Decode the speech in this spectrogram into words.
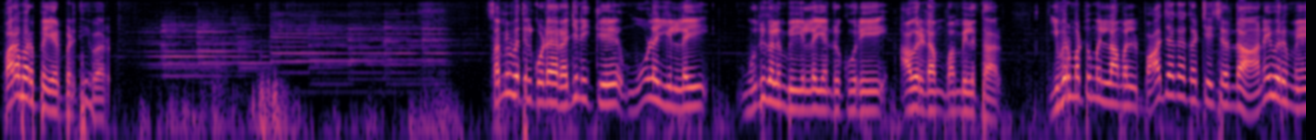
பரபரப்பை ஏற்படுத்தியவர். சமீபத்தில் கூட ரஜினிக்கு மூளை இல்லை முதுகெலும்பு இல்லை என்று கூறி அவரிடம் வம்பிழுத்தார். இவர் மட்டுமில்லாமல் பாஜக கட்சியைச் சேர்ந்த அனைவருமே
